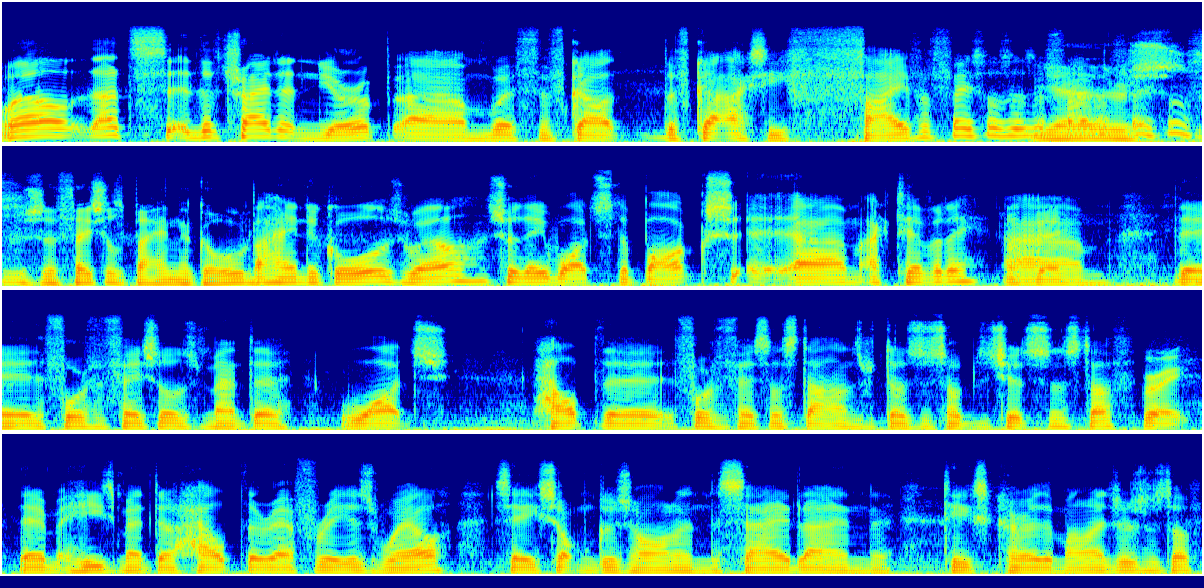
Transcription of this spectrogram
Well, that's they've tried it in Europe. Um, with they've got they've got actually five officials. Is it yeah, five there's, officials? there's officials behind the goal. behind the goal as well. So they watch the box uh, um, activity. Okay. Um, the, the fourth official is meant to watch, help the fourth official stands, does the substitutes and stuff. Right. They, he's meant to help the referee as well. Say something goes on in the sideline, uh, takes care of the managers and stuff.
